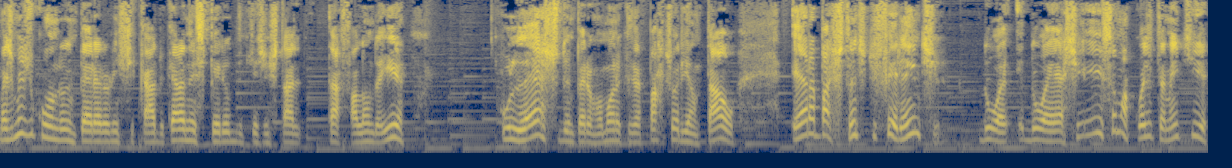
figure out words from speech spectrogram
Mas mesmo quando o Império era unificado, que era nesse período que a gente está tá falando aí, o leste do Império Romano, quer dizer, a parte oriental, era bastante diferente do, do oeste. E isso é uma coisa também que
